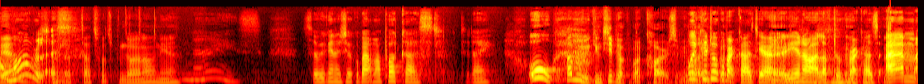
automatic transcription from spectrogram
Oh, yeah, marvelous. So that, that's what's been going on. Yeah. Nice. So we're going to talk about my podcast today. Oh, I mean, we can keep talking about cars. We like, can talk about cars. Yeah, yeah. you know I love talking about cars. Um,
